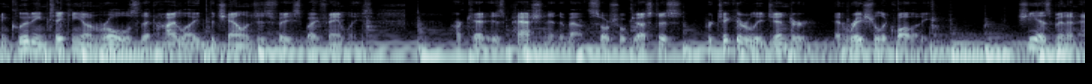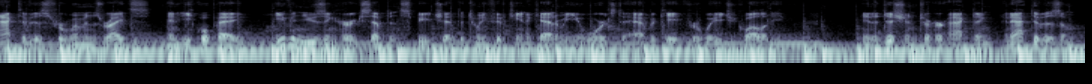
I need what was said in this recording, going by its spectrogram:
including taking on roles that highlight the challenges faced by families. Arquette is passionate about social justice, particularly gender and racial equality. She has been an activist for women's rights and equal pay, even using her acceptance speech at the 2015 Academy Awards to advocate for wage equality. In addition to her acting and activism,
